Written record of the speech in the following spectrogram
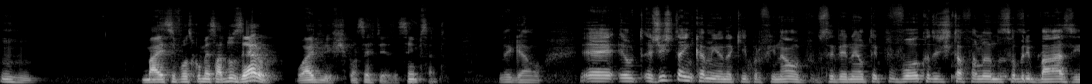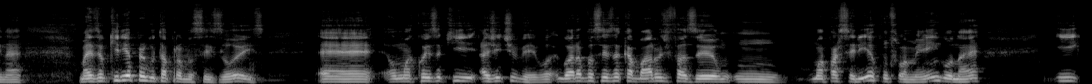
Uhum. Mas se fosse começar do zero, Wild Rift, com certeza, 100%. Legal. É, eu, a gente está encaminhando aqui para o final, você vê, né? O tempo voa quando a gente está falando sobre base, né? Mas eu queria perguntar para vocês dois é, uma coisa que a gente vê. Agora vocês acabaram de fazer um, uma parceria com o Flamengo, né? E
